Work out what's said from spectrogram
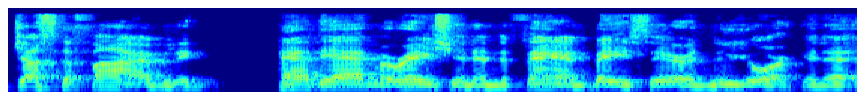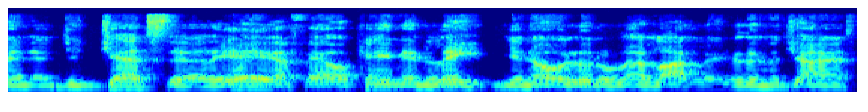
justifiably had the admiration and the fan base there in New York. And, uh, and, and the Jets, uh, the AFL came in late, you know, a little, a lot later than the Giants.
